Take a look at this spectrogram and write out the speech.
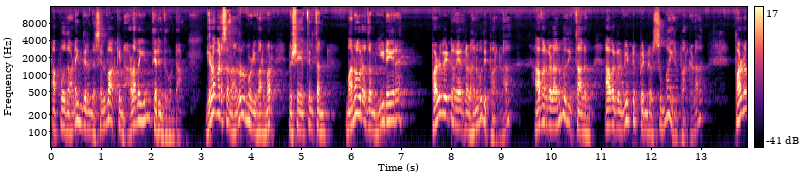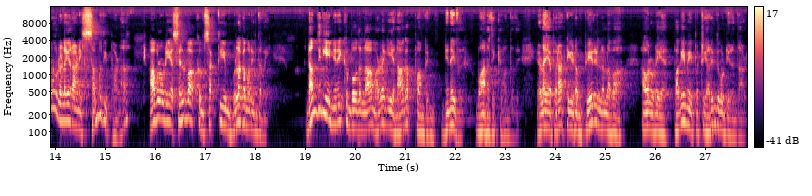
அப்போது அடைந்திருந்த செல்வாக்கின் அளவையும் தெரிந்து கொண்டான். இளவரசர் அருள்மொழிவர்மர் விஷயத்தில் தன் மனோரதம் ஈடேற பழுவேட்டரையர்கள் அனுமதிப்பார்களா? அவர்கள் அனுமதித்தாலும் அவர்கள் வீட்டுப் பெண்கள் சும்மா இருப்பார்களா? பழவூர் இளையராணி சம்மதிப்பாளா? அவளுடைய செல்வாக்கும் சக்தியும் உலகமறிந்தவை. நந்தினியை நினைக்கும் போதெல்லாம் அழகிய நாகப்பாம்பின் நினைவு வானதிக்கு வந்தது. இளைய பிராட்டியிடம் பேரில் அல்லவா அவளுடைய பகைமை பற்றி அறிந்து கொண்டிருந்தாள்.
